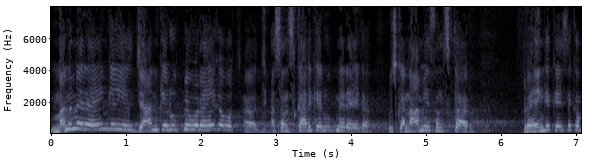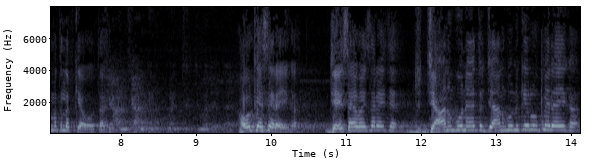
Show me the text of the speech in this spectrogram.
मन में रहेंगे ये ज्ञान के रूप में वो रहेगा वो संस्कार के रूप में रहेगा उसका नाम ही संस्कार। रहेंगे कैसे का मतलब क्या होता है? ज्ञान ज्ञान के रूप में चित्त में रहता है। और कैसे रहेगा? जैसा है वैसा रह जाए। ज- ज्ञान गुण है तो ज्ञान गुण के रूप में रहेगा।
